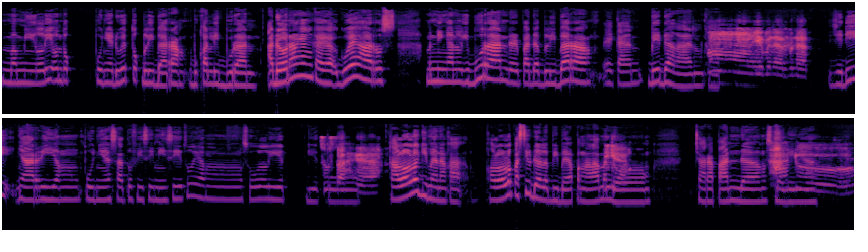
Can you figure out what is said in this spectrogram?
memilih untuk punya duit untuk beli barang, bukan liburan. Ada orang yang kayak gue harus mendingan liburan daripada beli barang, eh kan beda kan. Hmm, iya benar-benar. Jadi nyari yang punya satu visi misi itu yang sulit gitu Susah ya. kalau lo gimana kak kalau lo pasti udah lebih banyak pengalaman Iya. dong cara pandang sebagainya Aduh.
